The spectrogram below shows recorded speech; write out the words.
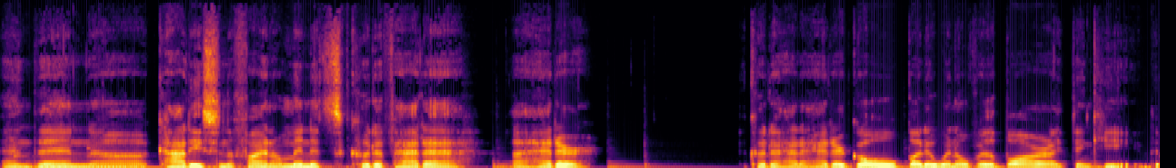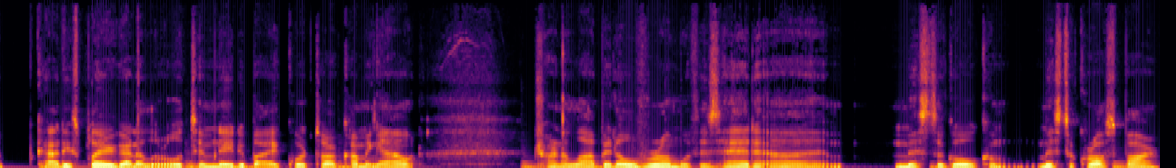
and then uh, Cadiz in the final minutes could have had a a header. Could have had a header goal, but it went over the bar. I think he the Cadiz player got a little intimidated by Courtois coming out, trying to lob it over him with his head. Uh, missed the goal, missed the crossbar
